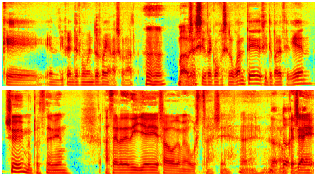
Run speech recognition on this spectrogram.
que en diferentes momentos vayan a sonar. No sé si recoges el guante, si te parece bien. Sí, me parece bien. Hacer de DJ es algo que me gusta, sí. Eh, aunque sea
